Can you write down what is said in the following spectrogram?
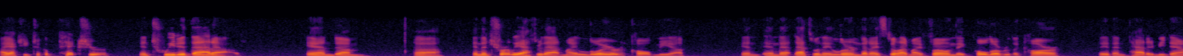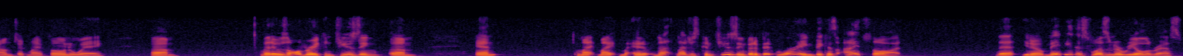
I actually took a picture and tweeted that out. And um, uh, and then shortly after that, my lawyer called me up, and and that, that's when they learned that I still had my phone. They pulled over the car. They then patted me down, took my phone away. Um, but it was all very confusing. Um, and my, my, my, and not, not just confusing, but a bit worrying because I thought that, you know, maybe this wasn't a real arrest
